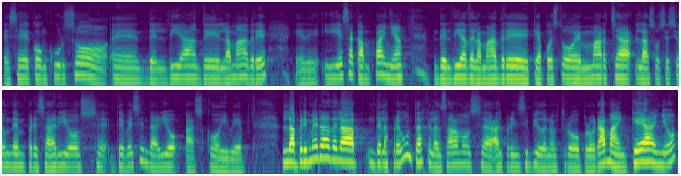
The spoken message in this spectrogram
ese concurso eh, del Día de la Madre y esa campaña del Día de la Madre que ha puesto en marcha la Asociación de Empresarios de Vecindario Ascoibe. La primera de, de las preguntas que lanzábamos al principio de nuestro programa, ¿en qué año?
